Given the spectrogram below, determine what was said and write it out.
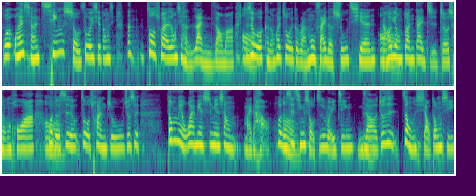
我我很喜欢亲手做一些东西，那做出来的东西很烂，你知道吗？就是我可能会做一个软木塞的书签，然后用缎带纸折成花，或者是做串珠，就是都没有外面市面上买的好，或者是亲手织围巾，你知道，就是这种小东西。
